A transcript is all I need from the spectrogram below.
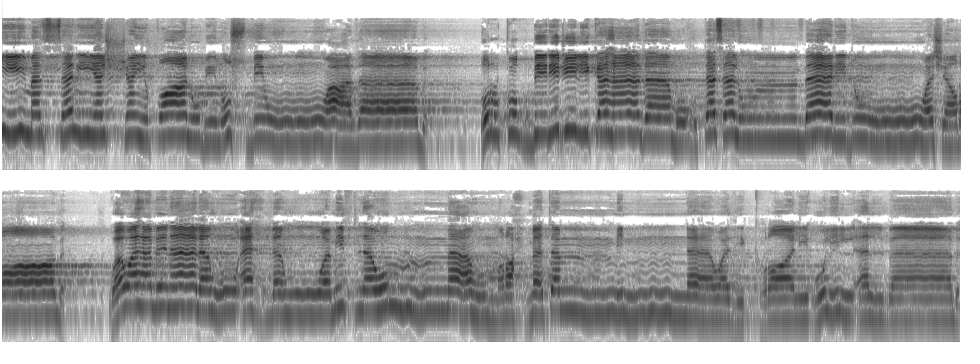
إني مسني الشيطان بنصب وعذاب. اركض برجلك هذا مغتسل بارد وشراب. ووهبنا له أهله ومثلهم معهم رحمة منا وذكرى لأولي الألباب.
